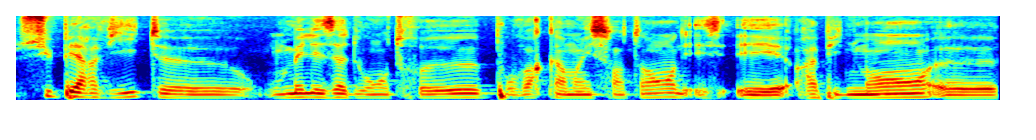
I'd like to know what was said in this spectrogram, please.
super vite, euh, on met les ados entre eux pour voir comment ils s'entendent et, rapidement. Euh,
